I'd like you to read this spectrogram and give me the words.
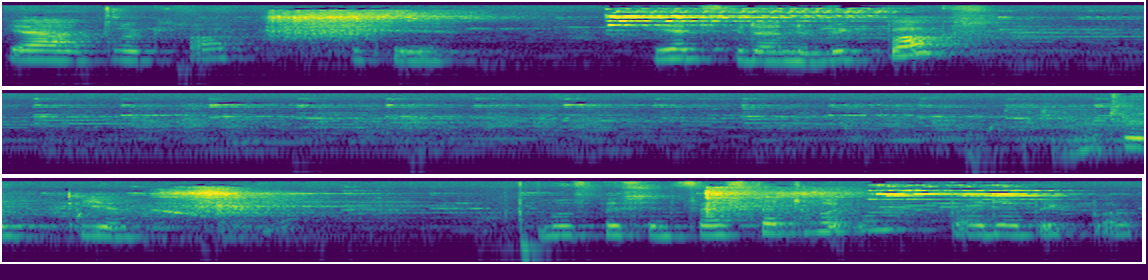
Ja, drück drauf. Okay. Jetzt wieder eine Big Box. Warte, hier. Ich muss ein bisschen fester drücken bei der Big Box.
